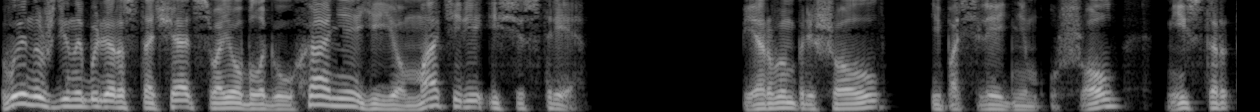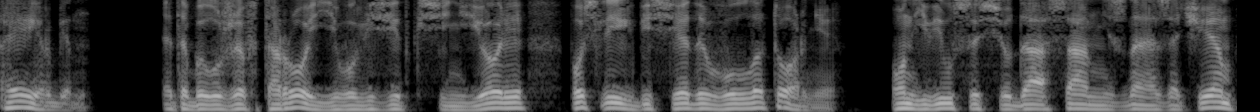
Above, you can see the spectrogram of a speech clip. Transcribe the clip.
вынуждены были расточать свое благоухание ее матери и сестре. Первым пришел и последним ушел мистер Эйрбин. Это был уже второй его визит к сеньоре после их беседы в Уллаторне. Он явился сюда, сам не зная зачем,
